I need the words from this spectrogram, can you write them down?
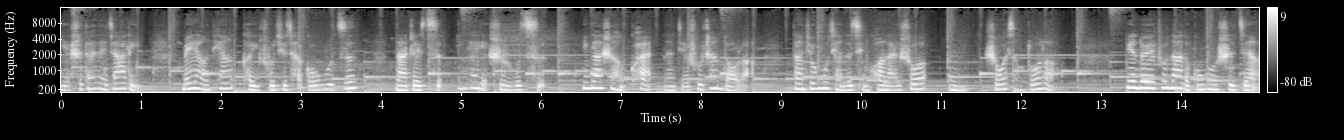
也是待在家里，没两天可以出去采购物资，那这次应该也是如此，应该是很快能结束战斗了。但就目前的情况来说，嗯，是我想多了。面对重大的公共事件，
